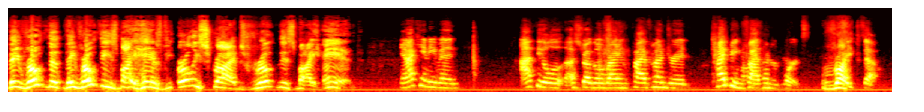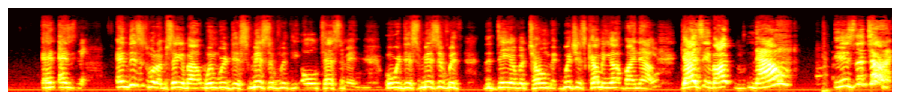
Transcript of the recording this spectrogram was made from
They wrote the they wrote these by hands. The early scribes wrote this by hand. And I can't even. I feel a struggle writing five hundred, typing five hundred words. Right. So And and me. and this is what I'm saying about when we're dismissive with the Old Testament, when we're dismissive with the Day of Atonement, which is coming up by now. Yeah. Guys, if I now is the time.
